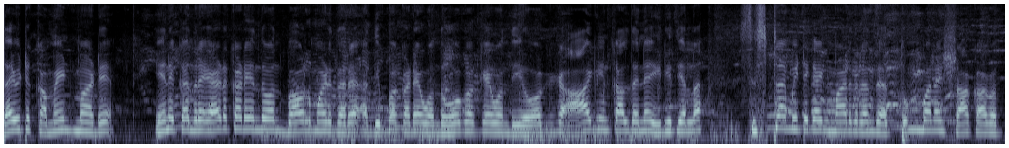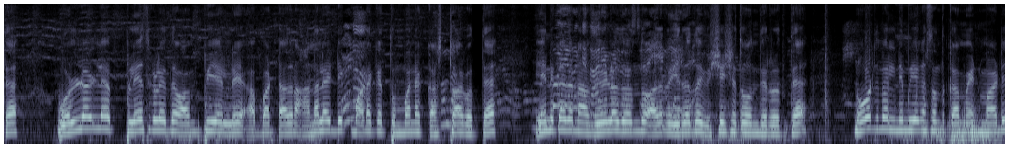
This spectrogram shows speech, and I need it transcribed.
ದಯವಿಟ್ಟು ಕಮೆಂಟ್ ಮಾಡಿ. ಏನಕ್ಕಂದರೆ ಎರಡು ಕಡೆಯಿಂದ ಒಂದು ಬೌಲ್ ಮಾಡಿದ್ದಾರೆ. ಆ ದಿಬ್ಬ ಕಡೆ ಒಂದು ಹೋಗೋಕ್ಕೆ ಒಂದು ಹೋಗೋಕ್ಕೆ ಆಗಿನ ಕಾಲದಲ್ಲೇ ಈ ರೀತಿ ಎಲ್ಲ ಸಿಸ್ಟಮೆಟಿಕ್ ಆಗಿ ಮಾಡಿದ್ರೆ ಅಂದರೆ ತುಂಬಾ ಶಾಕ್ ಆಗುತ್ತೆ. ಒಳ್ಳೊಳ್ಳೆ ಪ್ಲೇಸ್ಗಳಿದ್ದಾವೆ ಹಂಪಿಯಲ್ಲಿ ಬಟ್ ಅದನ್ನು ಅನಲಿಟಿಕ್ ಮಾಡೋಕ್ಕೆ ತುಂಬಾ ಕಷ್ಟ ಆಗುತ್ತೆ. ಏನಕ್ಕಂದ್ರೆ ನಾವು ಹೇಳೋದೊಂದು ಅದರ ಇರೋದು ವಿಶೇಷತೆ ಒಂದಿರುತ್ತೆ. ನೋಡಿದ್ಮೇಲೆ ನಿಮಗೆ ಅಂತ ಕಮೆಂಟ್ ಮಾಡಿ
